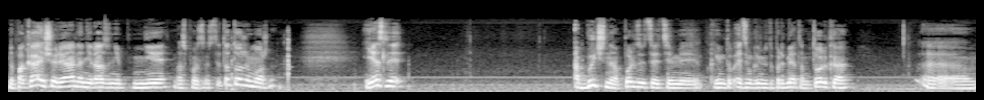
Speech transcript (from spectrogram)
но пока еще реально ни разу не, не воспользоваться. Это тоже можно. Если обычно пользуются этими, каким-то, этим каким-то предметом только э,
